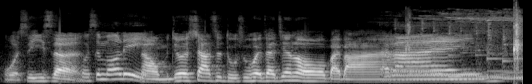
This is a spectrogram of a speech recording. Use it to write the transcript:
我是 Eason，我是 Molly，那我们就下次读书会再见喽，拜拜，拜拜。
